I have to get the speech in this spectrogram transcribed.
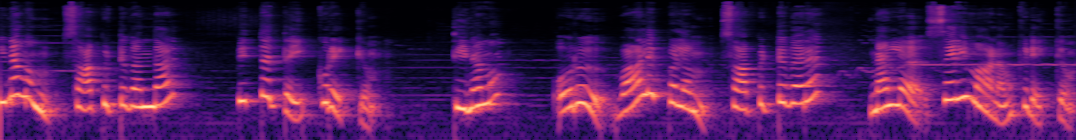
தினமும் சாப்பிட்டு வந்தால் பித்தத்தை குறைக்கும். தினமும் ஒரு வாழைப்பழம் சாப்பிட்டு வர நல்ல செரிமானம் கிடைக்கும்.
